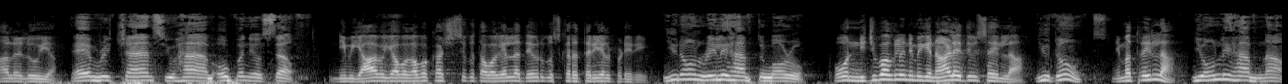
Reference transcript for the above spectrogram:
ಹಾಲೆಲೂಯ Every chance you have, open yourself. ನಿಮಗೆ ಯಾವಾಗ ಯಾವಾಗ ಅವಕಾಶ ಸಿಗುತ್ತೋ ಅವಾಗೆಲ್ಲ ದೇವರಿಗೋಸ್ಕರ ತೆರೆಯಲ್ಪಡಿರಿ You don't really have tomorrow. ಓ ನಿಜವಾಗ್ಲೂ ನಿಮಗೆ ನಾಳೆ ದಿವಸ ಇಲ್ಲ You don't. ನಿಮ್ಮ ಹತ್ರ ಇಲ್ಲ You only have now.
